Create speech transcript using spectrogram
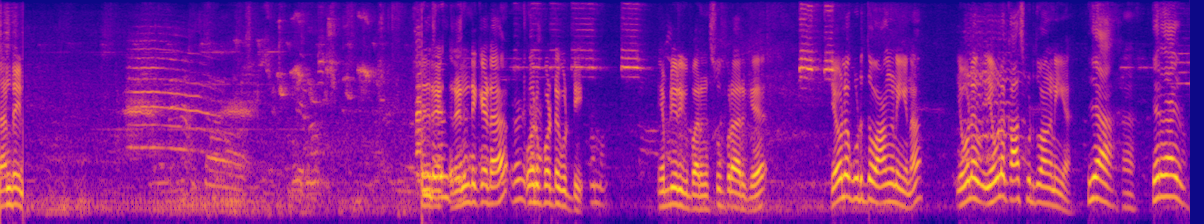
நன்றி. ரெண்டு கெடா ஒரு பொட்டைக்குட்டி. எப்படி இருக்கு பாருங்க சூப்பரா இருக்கு. எவ்வளவு கொடுத்து வாங்குனீங்கன்னா எவ்வளவு எவ்வளவு காசு கொடுத்து வாங்குனீங்க? இருபதாயிரம்.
